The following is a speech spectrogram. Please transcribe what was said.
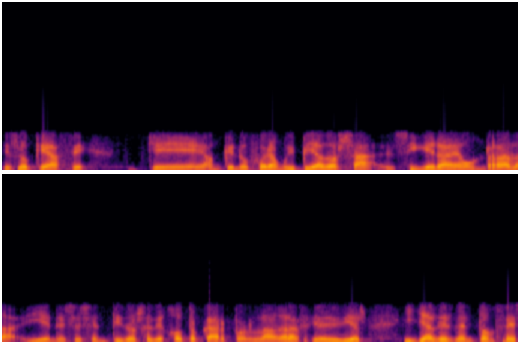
es lo que hace que aunque no fuera muy piadosa siguiera honrada y en ese sentido se dejó tocar por la gracia de Dios. Y ya desde entonces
